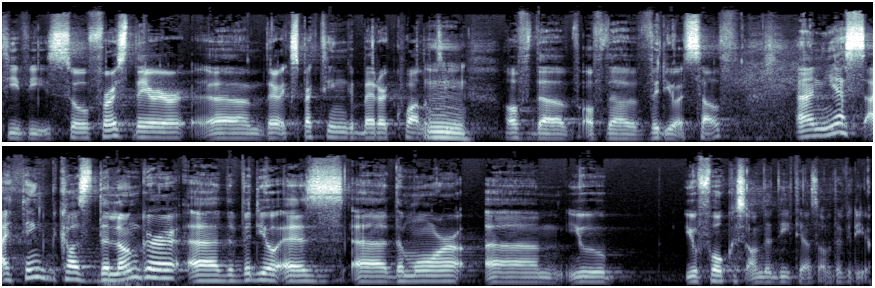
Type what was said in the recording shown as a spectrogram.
TVs. So first they're um, they're expecting a better quality Mm. of the of the video itself. And yes, I think because the longer uh, the video is, uh, the more um, you you focus on the details of the video.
